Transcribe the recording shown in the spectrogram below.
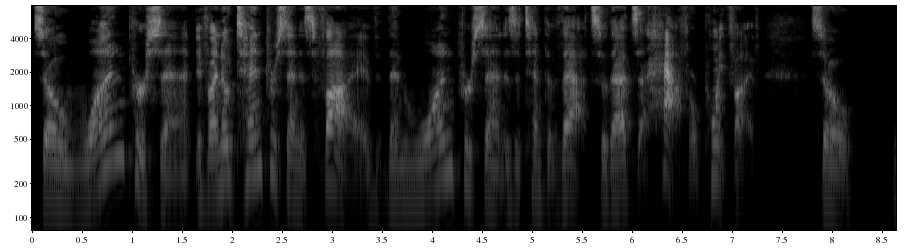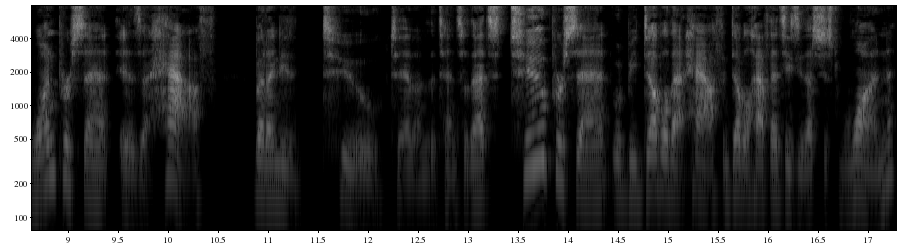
So 1%, if I know 10% is 5, then 1% is a tenth of that. So that's a half or 0.5. So 1% is a half, but I need two to add on to the 10. So that's 2% would be double that half, and double half, that's easy. That's just one.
